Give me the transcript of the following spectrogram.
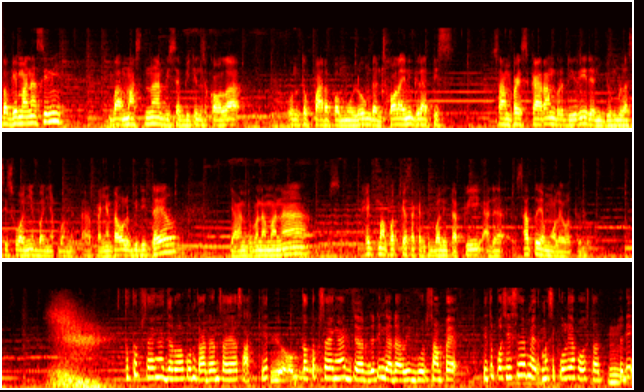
bagaimana sih nih Mbak Masna bisa bikin sekolah untuk para pemulung dan sekolah ini gratis. Sampai sekarang berdiri dan jumlah siswanya banyak banget. Nah, pengen tahu lebih detail? Jangan ke mana-mana. Hikmah Podcast akan kembali tapi ada satu yang mau lewat dulu. Tetap saya ngajar walaupun keadaan saya sakit. Ya tetap saya ngajar. Jadi nggak ada libur sampai itu posisi saya masih kuliah Pak Ustadz. Hmm. Jadi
